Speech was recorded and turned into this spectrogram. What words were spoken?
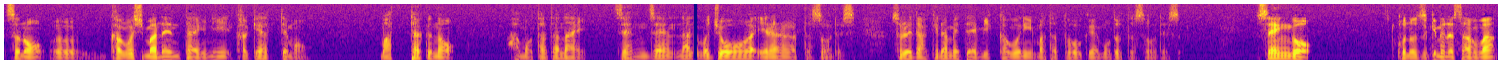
その鹿児島連隊に掛け合っても全くの歯も立たない全然何も情報が得られなかったそうです。それで諦めて3日後にまた東京へ戻ったそうです。戦後この月村さんは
